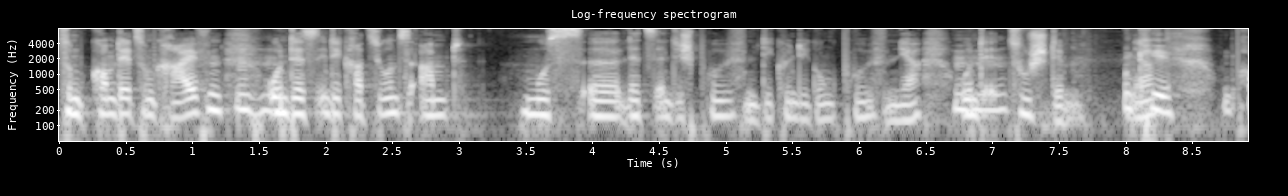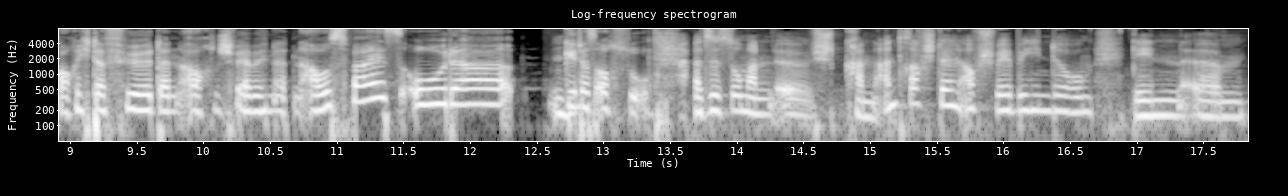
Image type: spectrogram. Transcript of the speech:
zum, kommt er zum Greifen mhm. und das Integrationsamt muss äh, letztendlich prüfen, die Kündigung prüfen, ja, und mhm. zustimmen. Okay. Ja. Und brauche ich dafür dann auch einen Schwerbehindertenausweis oder mhm. geht das auch so? Also so, man äh, kann einen Antrag stellen auf Schwerbehinderung, den ähm,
